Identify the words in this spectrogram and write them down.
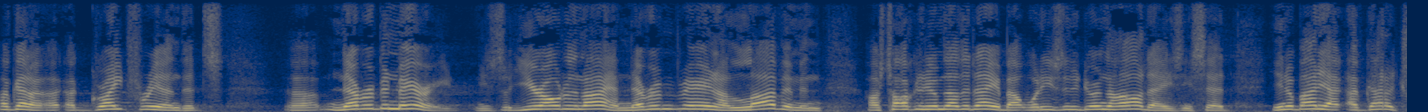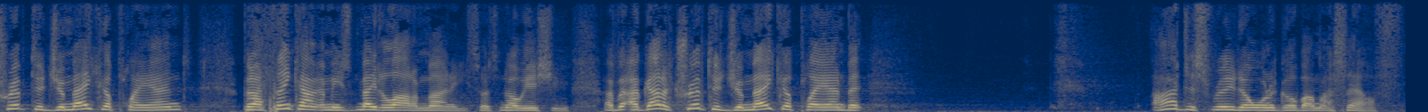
I've got a, a great friend that's uh, never been married. He's a year older than I am, never been married, and I love him. And I was talking to him the other day about what he's going to do during the holidays. And he said, You know, buddy, I, have got a trip to Jamaica planned, but I think, I, I mean, he's made a lot of money, so it's no issue. I've, I've got a trip to Jamaica planned, but I just really don't want to go by myself.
